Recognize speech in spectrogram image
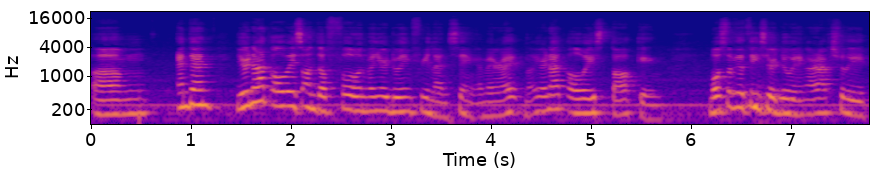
Um, and then you're not always on the phone when you're doing freelancing. Am I right? No, you're not always talking. Most of the things you're doing are actually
